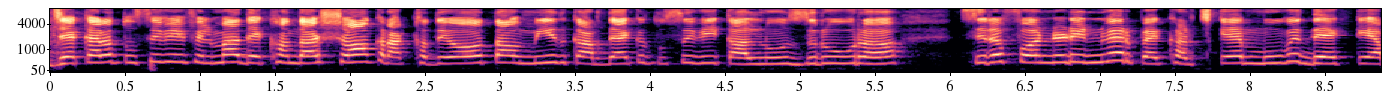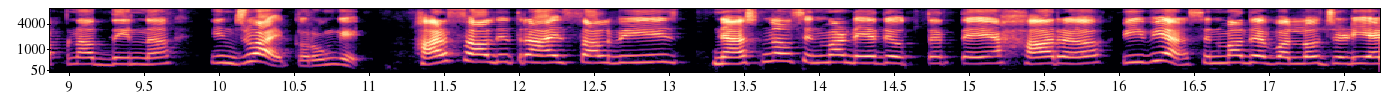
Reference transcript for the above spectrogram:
ਜੇਕਰ ਤੁਸੀਂ ਵੀ ਫਿਲਮਾਂ ਦੇਖਣ ਦਾ ਸ਼ੌਂਕ ਰੱਖਦੇ ਹੋ, ਤਾਂ ਉਮੀਦ ਕਰਦੇ ਹਾਂ ਕਿ ਤੁਸੀਂ ਵੀ ਕੱਲ ਨੂੰ ਜ਼ਰੂਰ ਸਿਰਫ 99 ਰੁਪਏ ਖਰਚ ਕੇ ਮੂਵੀ ਦੇਖ ਕੇ ਆਪਣਾ ਦਿਨ ਇੰਜੋਏ ਕਰੋਗੇ। ਹਰ ਸਾਲ ਦੀ ਤਰ੍ਹਾਂ ਇਸ ਸਾਲ ਵੀ ਨੈਸ਼ਨਲ ਸਿਨੇਮਾ ਡੇ ਦੇ ਉੱਤੇ ਤੇ ਹਰ ਪੀਵੀਆਰ ਸਿਨੇਮਾ ਦੇ ਵੱਲੋਂ ਜਿਹੜੀ ਹੈ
